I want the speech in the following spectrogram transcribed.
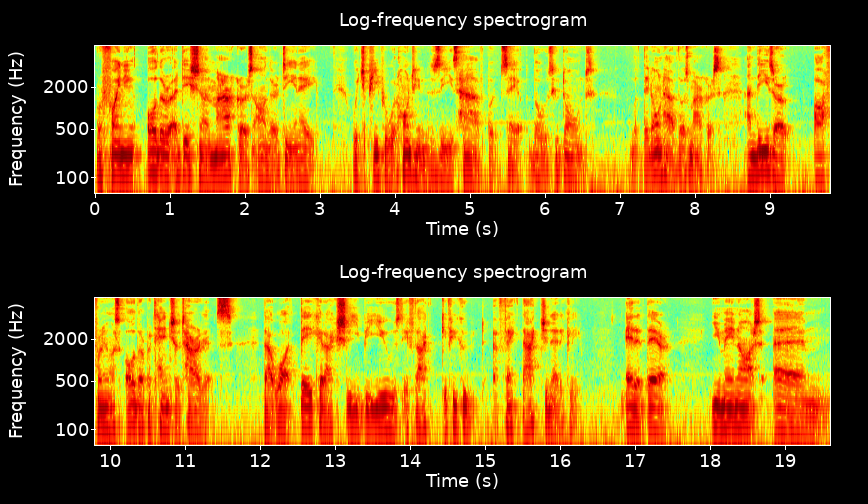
we're finding other additional markers on their dna which people with huntington disease have but say those who don't but they don't have those markers. And these are offering us other potential targets that what they could actually be used if that if you could affect that genetically. Edit there you may not, um,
